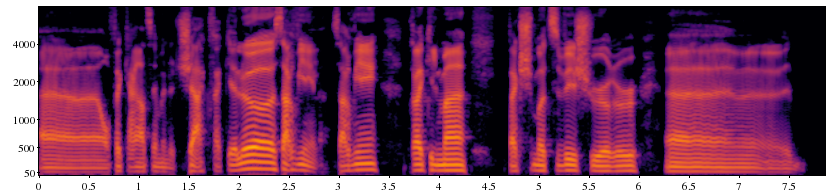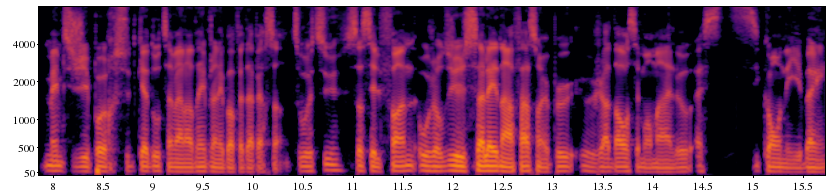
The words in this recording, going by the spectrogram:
on fait 45 minutes chaque. Fait que là, ça revient, là. Ça revient tranquillement. Fait que je suis motivé, je suis heureux. Euh, même si j'ai pas reçu de cadeau de Saint-Valentin, j'en ai pas fait à personne. Tu vois-tu? Ça, c'est le fun. Aujourd'hui, j'ai le soleil d'en face un peu. J'adore ces moments-là. Si qu'on est bien.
